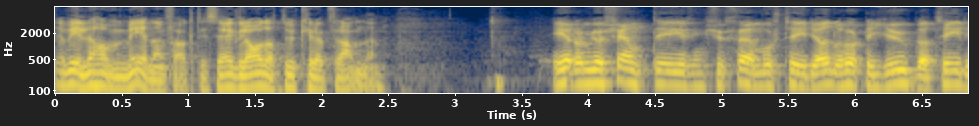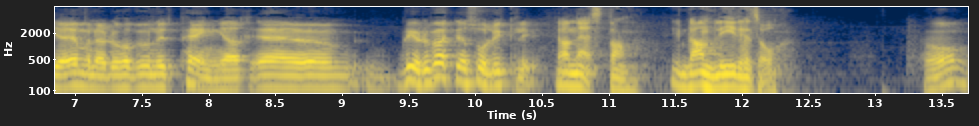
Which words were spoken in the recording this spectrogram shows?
jag ville ha med den faktiskt. Jag är glad att du kröp fram den. Edom, jag har känt i 25 års tid. Jag har aldrig hört dig jubla tidigare, även när du har vunnit pengar. Eh, blev du verkligen så lycklig? Ja, nästan. Ibland blir det så. Ja.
